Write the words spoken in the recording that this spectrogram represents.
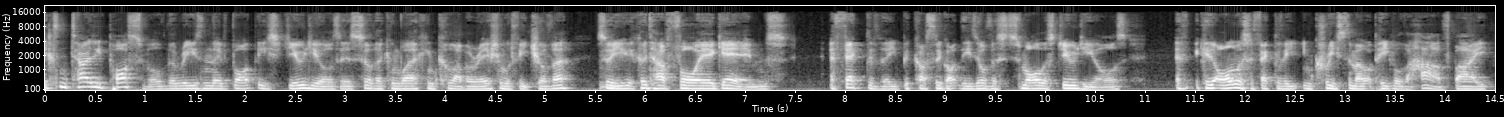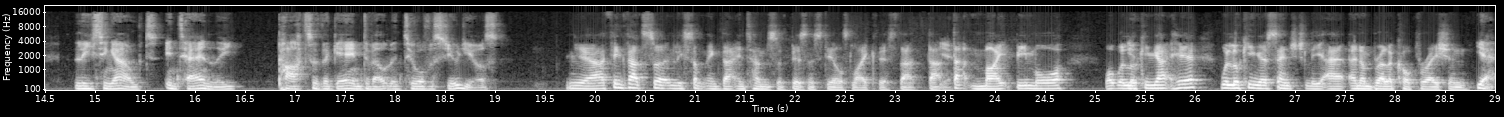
It's entirely possible the reason they've bought these studios is so they can work in collaboration with each other. So Hmm. you could have 4A games effectively because they've got these other smaller studios. It could almost effectively increase the amount of people they have by leasing out internally parts of the game development to other studios. Yeah, I think that's certainly something that, in terms of business deals like this, that that Yeah. that might be more what we're looking at here. We're looking essentially at an umbrella corporation, Yeah.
